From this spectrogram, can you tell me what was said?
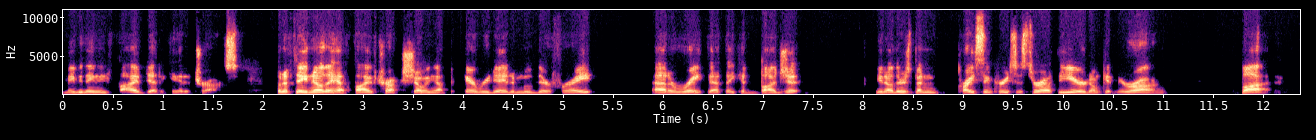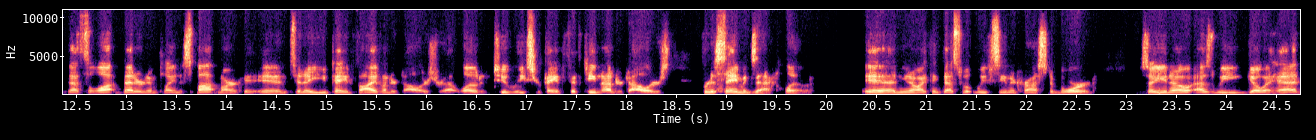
maybe they need five dedicated trucks. But if they know they have five trucks showing up every day to move their freight at a rate that they could budget, you know, there's been price increases throughout the year, don't get me wrong. But that's a lot better than playing the spot market. And today you paid $500 for that load. In two weeks, you're paying $1,500 for the same exact load. And, you know, I think that's what we've seen across the board. So, you know, as we go ahead,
